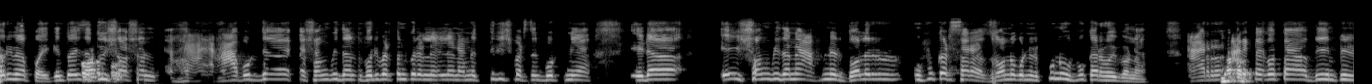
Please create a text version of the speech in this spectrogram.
পরিমাপ হয়। কিন্তু এই যে দুইশো আসন হা- ভোট দিয়ে একটা সংবিধান পরিবর্তন করে লাইলেন আপনি তিরিশ পার্সেন্ট ভোট নিয়ে এটা এই সংবিধানে আপনার দলের উপকার ছাড়া জনগণের কোনো উপকার হইব না। আর আরেকটা কথা বিএনপির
